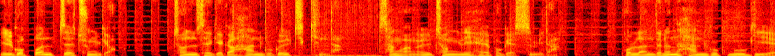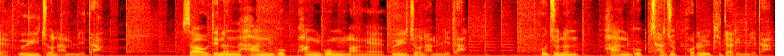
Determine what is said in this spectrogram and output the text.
일곱 번째 충격. 전 세계가 한국을 지킨다. 상황을 정리해 보겠습니다. 폴란드는 한국 무기에 의존합니다. 사우디는 한국 방공망에 의존합니다. 호주는 한국 자주포를 기다립니다.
